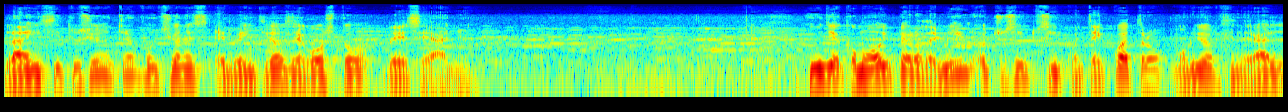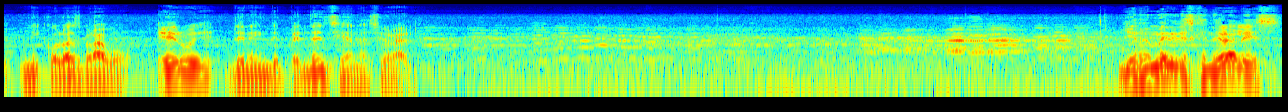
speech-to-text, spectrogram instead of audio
La institución entró en funciones el 22 de agosto de ese año. un día como hoy, pero de 1854, murió el general Nicolás Bravo, héroe de la independencia nacional. Y efemérides generales.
